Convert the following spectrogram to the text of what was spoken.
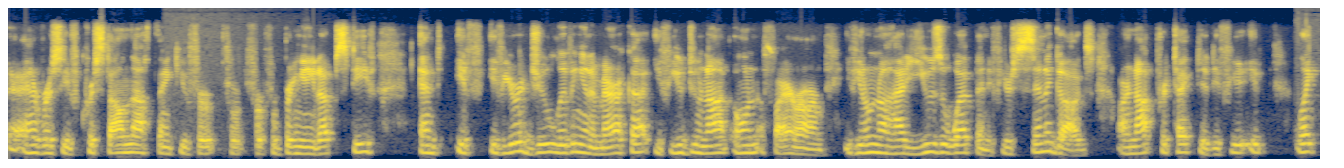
anniversary of Kristallnacht. Thank you for, for, for, for bringing it up, Steve. And if, if you're a Jew living in America, if you do not own a firearm, if you don't know how to use a weapon, if your synagogues are not protected, if you if, like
